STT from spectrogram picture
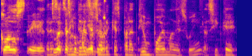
Codos, eh, tuve tres me interesa saber que es para ti un poema de swing, así que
